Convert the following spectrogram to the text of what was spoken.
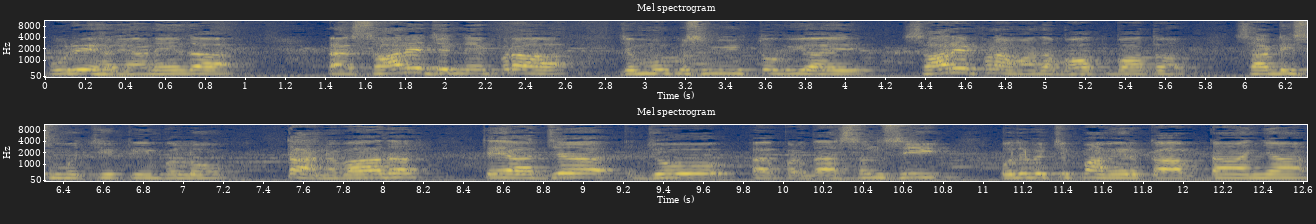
ਪੂਰੇ ਹਰਿਆਣੇ ਦਾ ਸਾਰੇ ਜਿੰਨੇ ਭਰਾ ਜੰਮੂ ਕਸ਼ਮੀਰ ਤੋਂ ਵੀ ਆਏ, ਸਾਰੇ ਭਰਾਵਾਂ ਦਾ ਬਹੁਤ-ਬਹੁਤ ਸਾਡੀ ਸਮੁੱਚੀ ਟੀਮ ਵੱਲੋਂ ਧੰਨਵਾਦ। ਤੇ ਅੱਜ ਜੋ ਪ੍ਰਦਰਸ਼ਨ ਸੀ, ਉਹਦੇ ਵਿੱਚ ਭਾਵੇਂ ਰੁਕਾਵਟਾਂ ਆਈਆਂ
